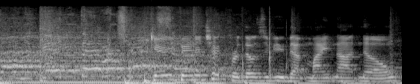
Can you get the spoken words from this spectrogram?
Gonna get there. Gary Vaynerchuk, for those of you that might not know,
